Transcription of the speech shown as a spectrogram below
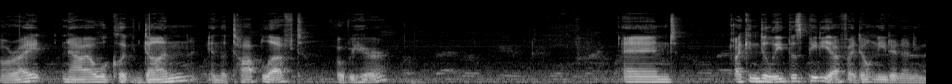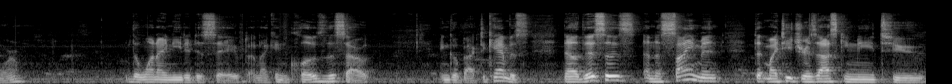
All right, now I will click done in the top left over here. And I can delete this PDF, I don't need it anymore. The one I needed is saved, and I can close this out and go back to Canvas. Now this is an assignment that my teacher is asking me to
